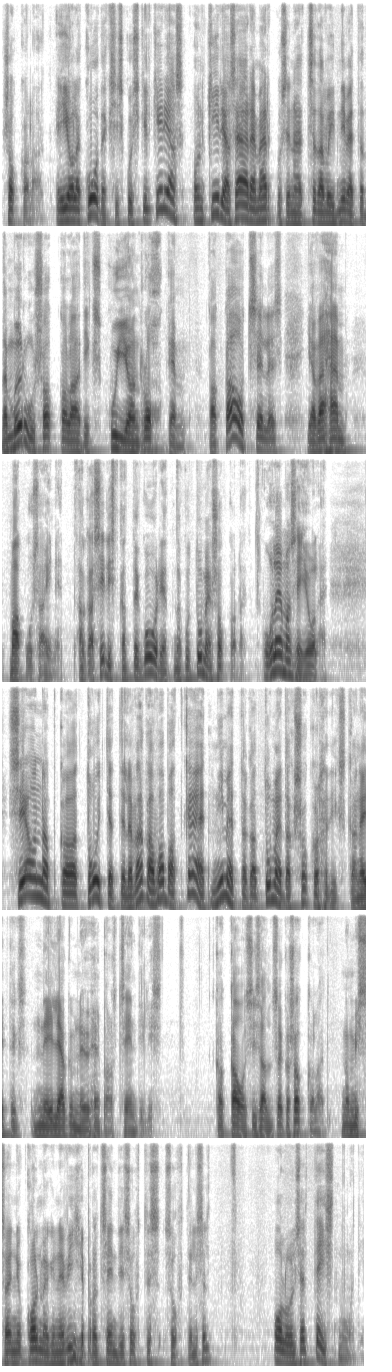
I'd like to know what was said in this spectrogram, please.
šokolaad. ei ole koodeksis kuskil kirjas, on kirjas ääremärkusena, et seda võib nimetada mõrušokolaadiks, kui on rohkem kakaot selles ja vähem magusainet, aga sellist kategooriat nagu tume šokolaad olemas ei ole see annab ka tootjatele väga vabad käed nimetada tumedaks šokolaadiks ka näiteks neljakümne ühe protsendilist kakaosisaldusega šokolaadi, no mis on ju kolmekümne viie protsendi suhtes suhteliselt oluliselt teistmoodi.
